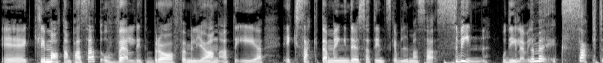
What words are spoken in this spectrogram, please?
eh, klimatanpassat och väldigt bra för miljön. Att det är exakta mängder så att det inte ska bli massa svinn. Och det gillar vi. Nej, men exakt.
